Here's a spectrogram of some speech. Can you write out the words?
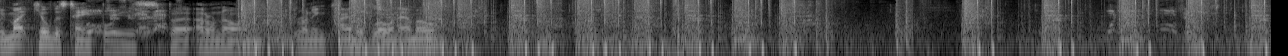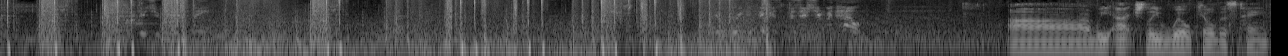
We might kill this tank, boys, but I don't know. I'm running kind of low on ammo. Uh, we actually will kill this tank.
